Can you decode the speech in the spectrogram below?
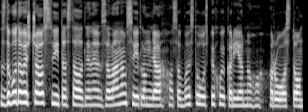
Здобута вища освіта стала для них зеленим світлом для особистого успіху і кар'єрного росту.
